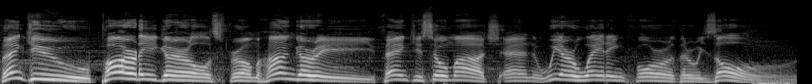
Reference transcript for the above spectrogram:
Thank you, party girls from Hungary. Thank you so much, and we are waiting for the result.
